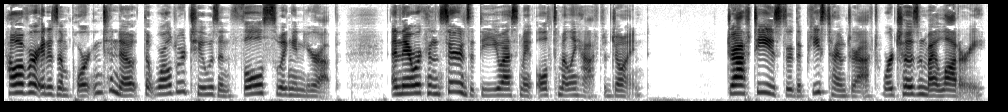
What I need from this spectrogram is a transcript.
However, it is important to note that World War II was in full swing in Europe, and there were concerns that the U.S. may ultimately have to join. Draftees through the peacetime draft were chosen by lottery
